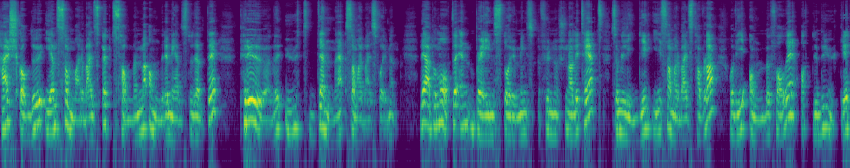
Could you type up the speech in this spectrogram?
Her skal du i en samarbeidsøkt sammen med andre medstudenter prøve ut denne samarbeidsformen. Det er på en måte en brainstormingsfunksjonalitet som ligger i samarbeidstavla, og vi anbefaler at du bruker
